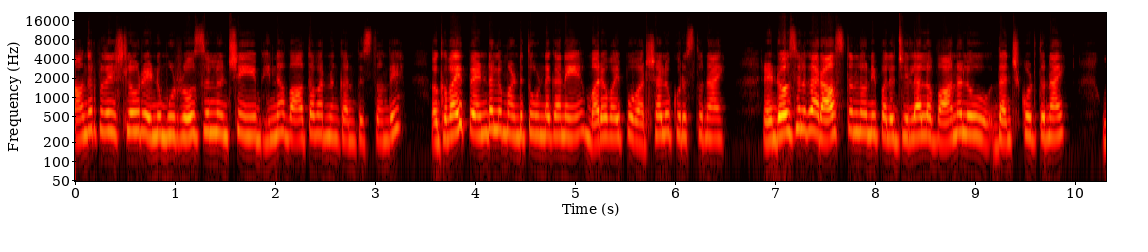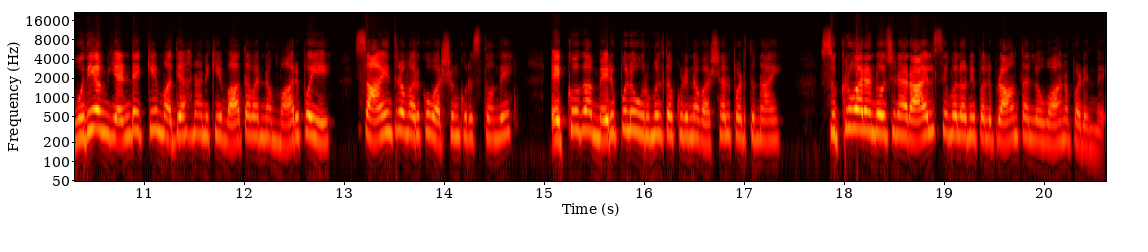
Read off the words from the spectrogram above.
ఆంధ్రప్రదేశ్లో రెండు మూడు రోజుల నుంచి భిన్న వాతావరణం కనిపిస్తుంది. ఒకవైపు ఎండలు మండుతూ ఉండగానే మరోవైపు వర్షాలు కురుస్తున్నాయి. రెండు రోజులుగా రాష్ట్రంలోని పలు జిల్లాల్లో వానలు దంచుకొడుతున్నాయి. ఉదయం ఎండెక్కి మధ్యాహ్నానికి వాతావరణం మారిపోయి సాయంత్రం వరకు వర్షం కురుస్తోంది. ఎక్కువగా మెరుపులు ఉరుములతో కూడిన వర్షాలు పడుతున్నాయి. శుక్రవారం రోజున రాయలసీమలోని పలు ప్రాంతాల్లో వాన పడింది.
